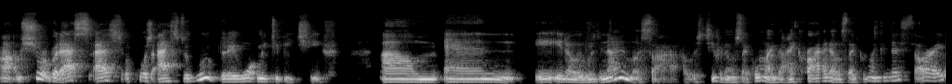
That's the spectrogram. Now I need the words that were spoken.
I'm sure, but as as of course, ask the group, do they want me to be chief? Um, and you know, it was unanimous. I, I was chief, and I was like, oh my god, I cried. I was like, oh my goodness, all right,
